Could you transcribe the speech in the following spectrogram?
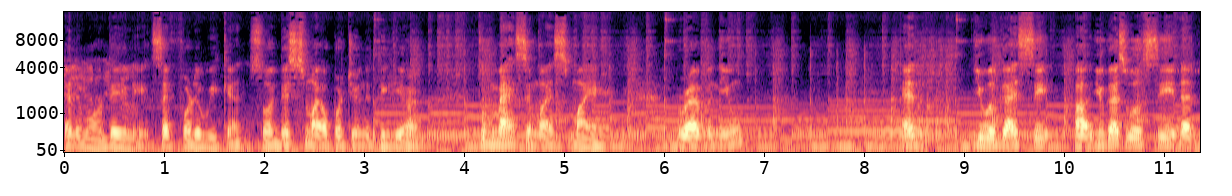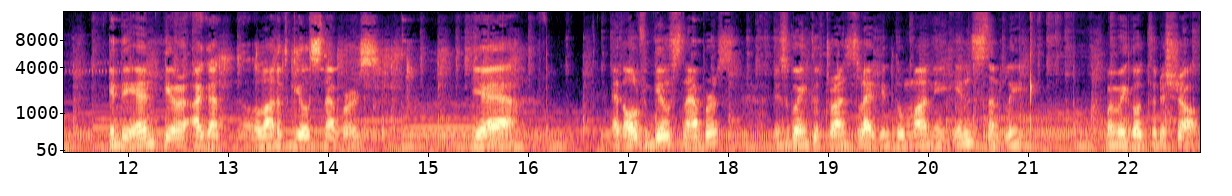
anymore daily except for the weekend. So this is my opportunity here to maximize my revenue. And you will guys see uh, you guys will see that in the end here I got a lot of gil snappers yeah. And all gil snappers is going to translate into money instantly when we go to the shop.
